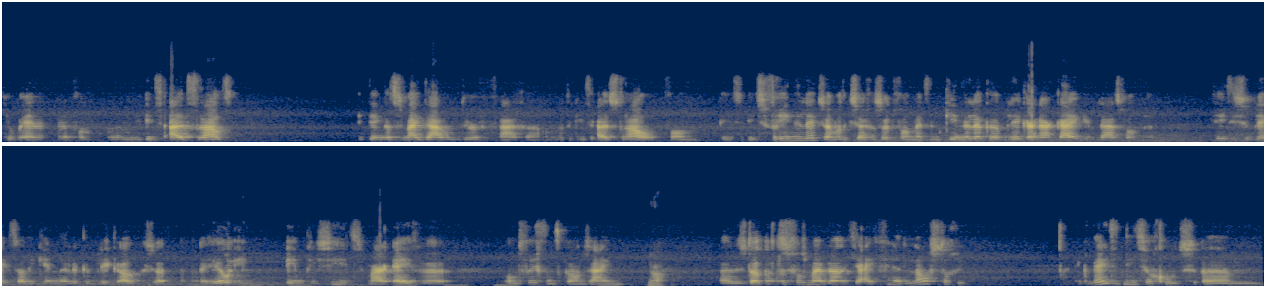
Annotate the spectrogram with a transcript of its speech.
je op een of andere manier iets uitstraalt. Ik denk dat ze mij daarom durven vragen. Omdat ik iets uitstraal van iets, iets vriendelijks. En wat ik zeg, een soort van met een kinderlijke blik ernaar kijk. In plaats van een kritische blik. Terwijl die kinderlijke blik ook zo heel in impliciet, maar even ontwrichtend kan zijn. Ja. Uh, dus dat is volgens mij belangrijk. Ja, ik vind het lastig. Ik, ik weet het niet zo goed. Um,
